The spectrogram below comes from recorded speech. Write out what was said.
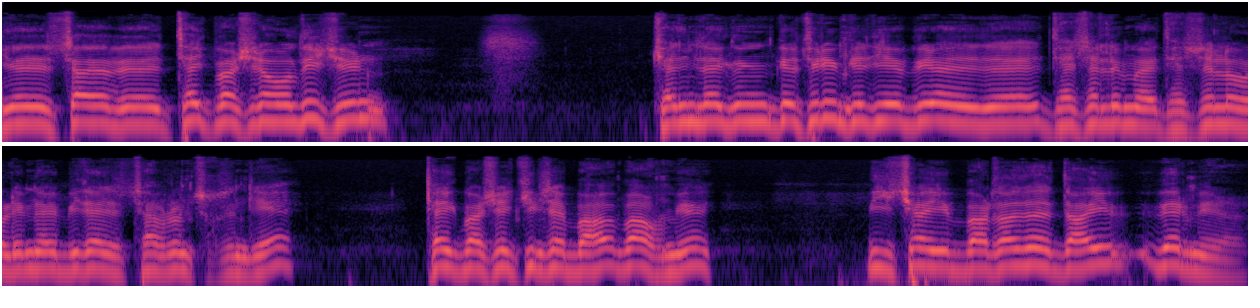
Sa- Tek başına olduğu için kendimle gün götüreyim ki diye biraz e, teselli, teselli olayım bir de sabrım çıksın diye. Tek başına kimse bak- bakmıyor. Bir çay bardağı da dahi vermiyorlar.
